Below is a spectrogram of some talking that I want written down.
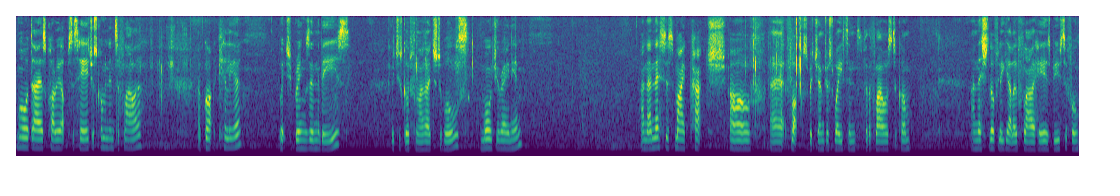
more Dyer's Coreopsis here just coming into flower. I've got Achillea which brings in the bees which is good for my vegetables. More geranium. And then this is my patch of uh, phlox which I'm just waiting for the flowers to come. And this lovely yellow flower here is beautiful.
